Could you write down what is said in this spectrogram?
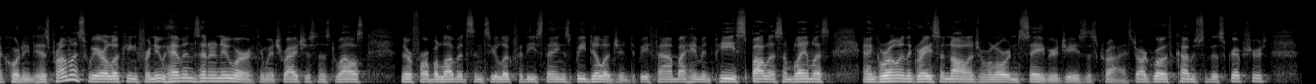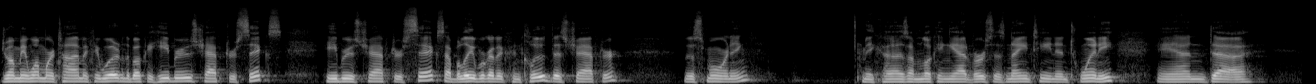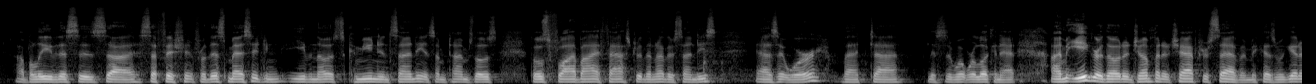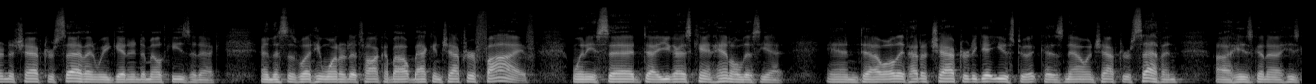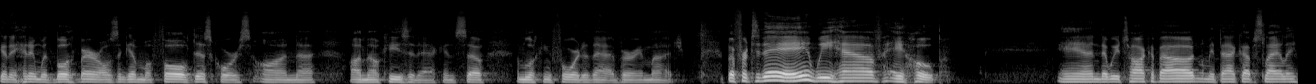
According to his promise, we are looking for new heavens and a new earth in which righteousness dwells. Therefore, beloved, since you look for these things, be diligent to be found by him in peace, spotless and blameless, and grow in the grace and knowledge of our Lord and Savior, Jesus Christ. Our growth comes through the scriptures. Join me one more time, if you would, in the book of Hebrews, chapter 6. Hebrews, chapter 6. I believe we're going to conclude this chapter this morning because I'm looking at verses 19 and 20. And. Uh, I believe this is uh, sufficient for this message, and even though it's Communion Sunday, and sometimes those, those fly by faster than other Sundays, as it were. But uh, this is what we're looking at. I'm eager, though, to jump into chapter 7, because when we get into chapter 7, we get into Melchizedek. And this is what he wanted to talk about back in chapter 5, when he said, uh, You guys can't handle this yet. And uh, well, they've had a chapter to get used to it because now in chapter seven, uh, he's going he's gonna hit him with both barrels and give him a full discourse on, uh, on Melchizedek. And so I'm looking forward to that very much. But for today, we have a hope. And we talk about, let me back up slightly.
